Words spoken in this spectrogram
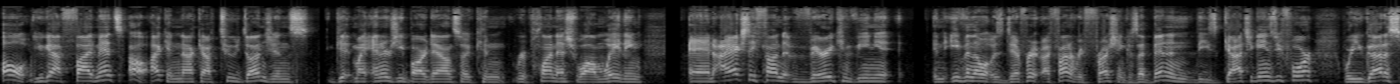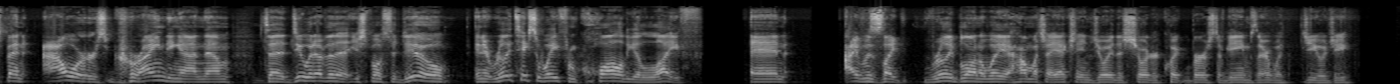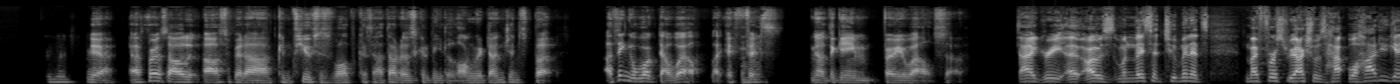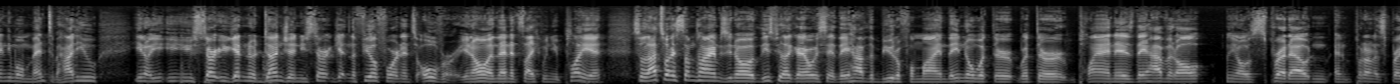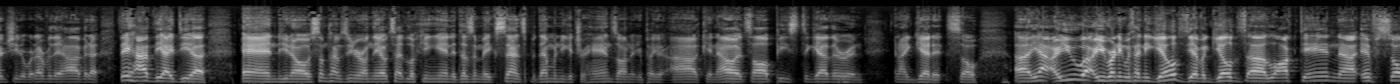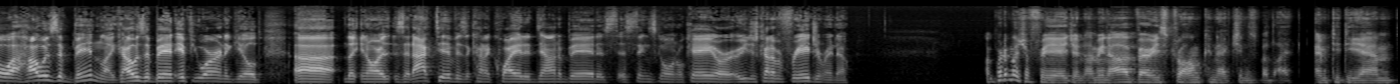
oh, you got five minutes? Oh, I can knock out two dungeons, get my energy bar down so it can replenish while I'm waiting. And I actually found it very convenient. And even though it was different, I found it refreshing because I've been in these gacha games before where you got to spend hours grinding on them to do whatever that you're supposed to do. And it really takes away from quality of life. And I was like really blown away at how much I actually enjoyed the shorter, quick burst of games there with GOG. Yeah. At first, I was, I was a bit uh, confused as well because I thought it was going to be longer dungeons, but I think it worked out well. Like it Mhm. fits, you know, the game very well. So I agree. I, I was when they said two minutes. My first reaction was, how, "Well, how do you get any momentum? How do you, you know, you, you you start you get into a dungeon, you start getting the feel for it, and it's over, you know, and then it's like when you play it. So that's why sometimes you know these people, like I always say, they have the beautiful mind. They know what their what their plan is. They have it all you know spread out and, and put on a spreadsheet or whatever they have it they have the idea. And you know sometimes when you're on the outside looking in it doesn't make sense. But then when you get your hands on it you're playing ah okay now it's all pieced together and and i get it. So uh, yeah are you are you running with any guilds? Do you have a guild uh, locked in? Uh, if so uh, how has it been? Like how has it been if you are in a guild? Uh like you know is it active? Is it kind of quieted down a bit? Is, is things going okay? Or are you just kind of a free agent right now? I'm pretty much a free agent. I mean, I have very strong connections with like MTTM.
